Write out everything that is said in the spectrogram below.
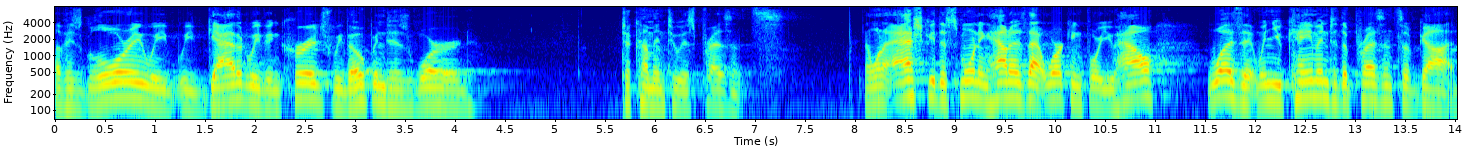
of His glory. We've, we've gathered. We've encouraged. We've opened His Word to come into His presence. And I want to ask you this morning how is that working for you? How was it when you came into the presence of God?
